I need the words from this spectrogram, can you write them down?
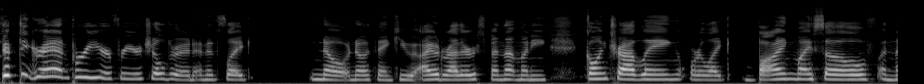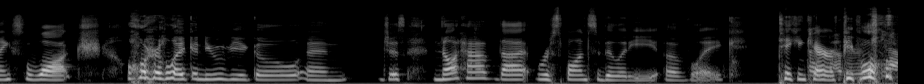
50 grand per year for your children and it's like no no thank you i would rather spend that money going traveling or like buying myself a nice watch or like a new vehicle and just not have that responsibility of like taking care of people yeah.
